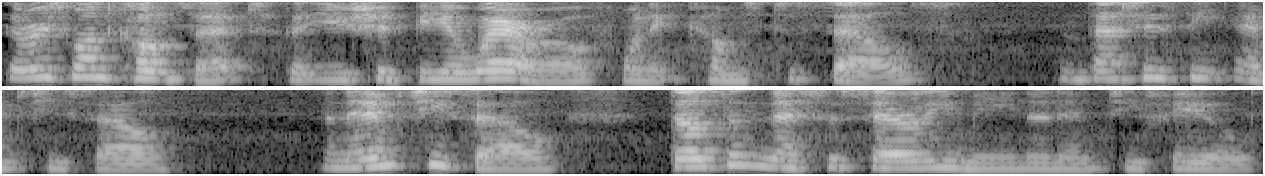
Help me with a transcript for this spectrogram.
There is one concept that you should be aware of when it comes to cells, and that is the empty cell. An empty cell doesn't necessarily mean an empty field.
